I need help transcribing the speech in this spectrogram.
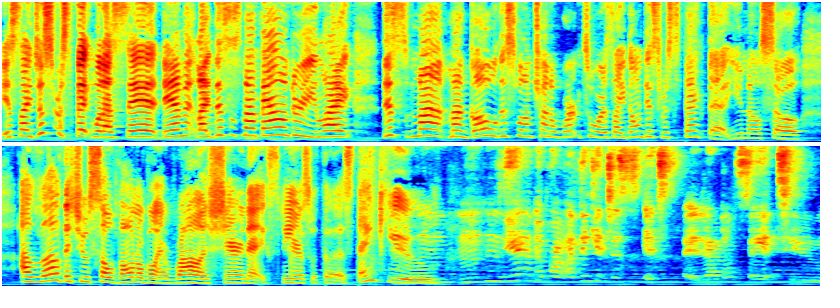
it's like just respect what i said damn it. Like this is my boundary. Like this is my my goal. This is what i'm trying to work towards. Like don't disrespect that you know? So i love that you were so vulnerable and raw and sharing that experience with us. Thank you. Mm-hmm, mm-hmm. yeah no problem. I think it just it's i don't say it to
